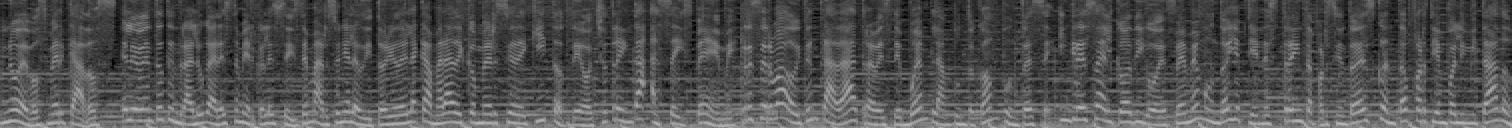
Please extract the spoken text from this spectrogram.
nuevos mercados. El evento tendrá lugar este miércoles 6 de marzo en el auditorio de la Cámara de Comercio de Quito de 8.30 a 6 pm. Reserva hoy tu entrada a través de buenplan.com.es. Ingresa el código FM Mundo y obtienes 30% de descuento por tiempo limitado.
